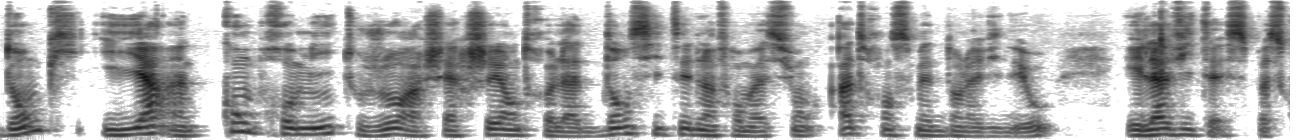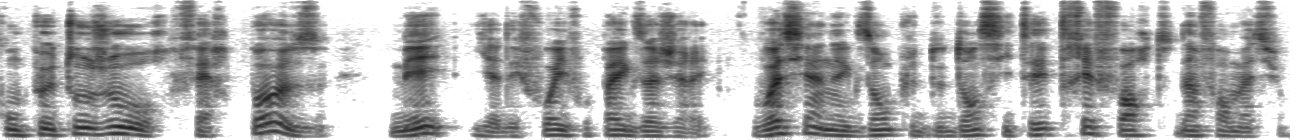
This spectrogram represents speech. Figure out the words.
Donc, il y a un compromis toujours à chercher entre la densité de l'information à transmettre dans la vidéo et la vitesse, parce qu'on peut toujours faire pause, mais il y a des fois, il ne faut pas exagérer. Voici un exemple de densité très forte d'information.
